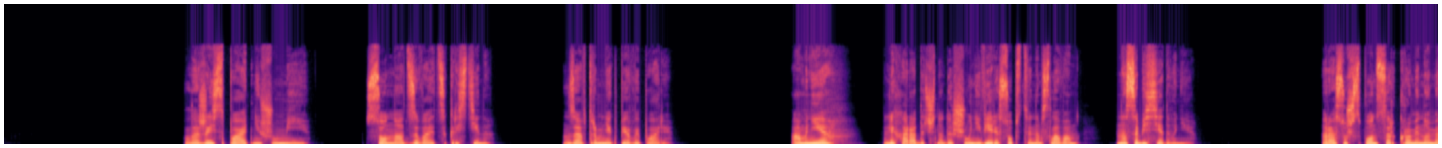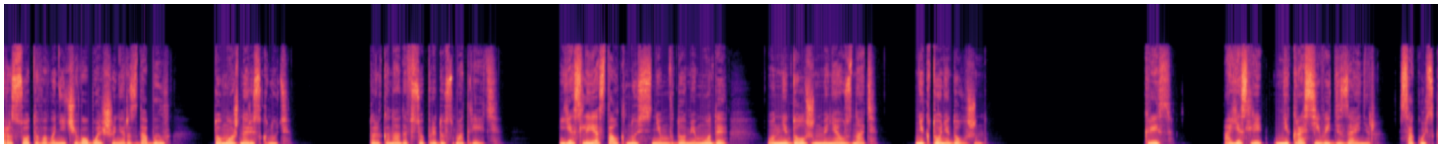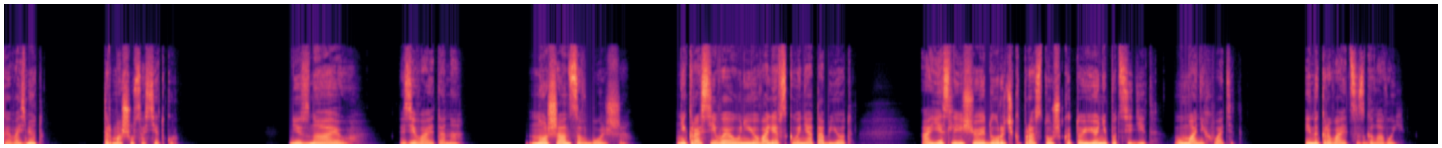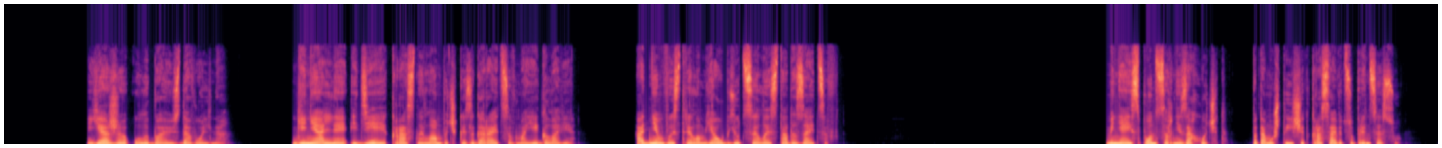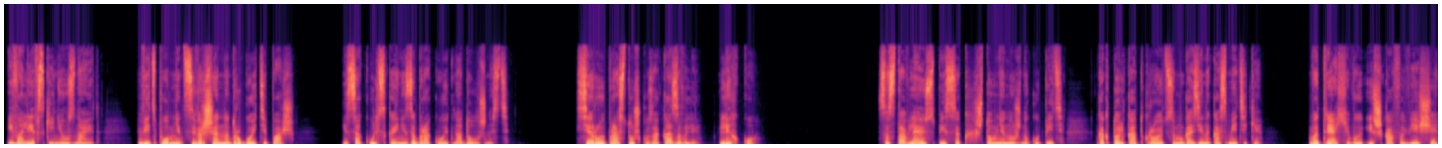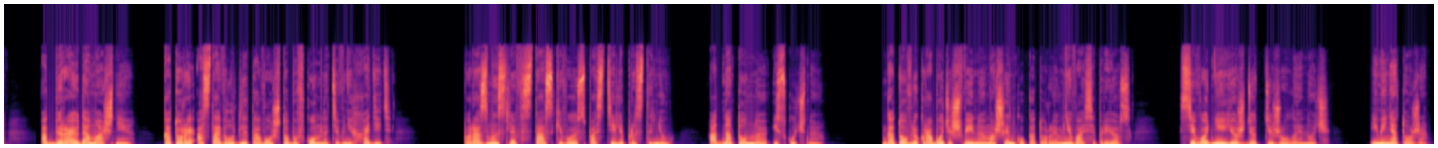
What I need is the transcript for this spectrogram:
«Ложись спать, не шуми», — сонно отзывается Кристина. «Завтра мне к первой паре». А мне, лихорадочно дышу, не веря собственным словам, на собеседование. Раз уж спонсор, кроме номера сотового, ничего больше не раздобыл, то можно рискнуть. Только надо все предусмотреть. Если я столкнусь с ним в доме моды, он не должен меня узнать. Никто не должен. Крис, а если некрасивый дизайнер, Сокульская возьмет? Тормошу соседку. «Не знаю», — зевает она. «Но шансов больше. Некрасивая у нее Валевского не отобьет. А если еще и дурочка-простушка, то ее не подсидит. Ума не хватит». И накрывается с головой. Я же улыбаюсь довольно. Гениальная идея красной лампочкой загорается в моей голове. Одним выстрелом я убью целое стадо зайцев. Меня и спонсор не захочет, потому что ищет красавицу-принцессу. И Валевский не узнает, ведь помнит совершенно другой типаж. И Сокульская не забракует на должность. Серую простушку заказывали? Легко. Составляю список, что мне нужно купить, как только откроются магазины косметики. Вытряхиваю из шкафа вещи, отбираю домашние, которые оставила для того, чтобы в комнате в них ходить. Поразмыслив, стаскиваю с постели простыню, однотонную и скучную. Готовлю к работе швейную машинку, которую мне Вася привез. Сегодня ее ждет тяжелая ночь. И меня тоже.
